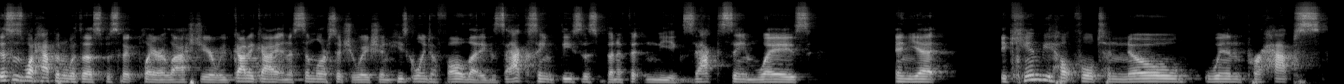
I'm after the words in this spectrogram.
this is what happened with a specific player last year. We've got a guy in a similar situation. He's going to follow that exact same thesis, benefit in the exact same ways. And yet, it can be helpful to know when perhaps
